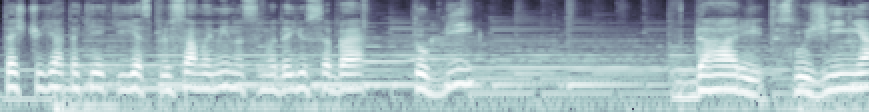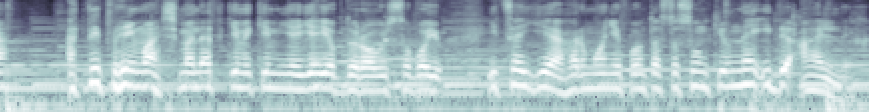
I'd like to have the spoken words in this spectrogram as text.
Те, що я такий, який є, з плюсами мінусами даю себе тобі в дарі служіння, а ти приймаєш мене таким, яким я є, і обдаровуєш собою. І це є гармонія понта стосунків не ідеальних,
